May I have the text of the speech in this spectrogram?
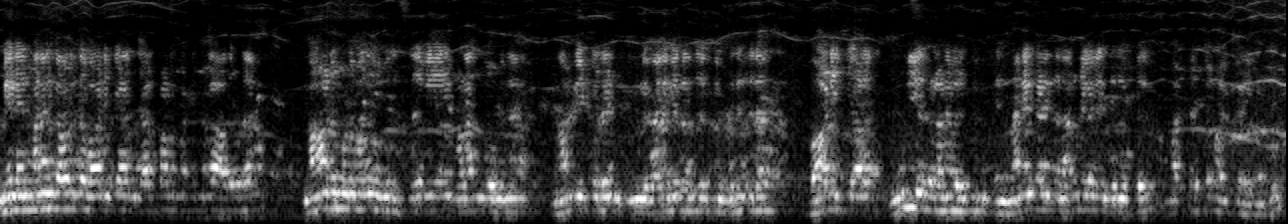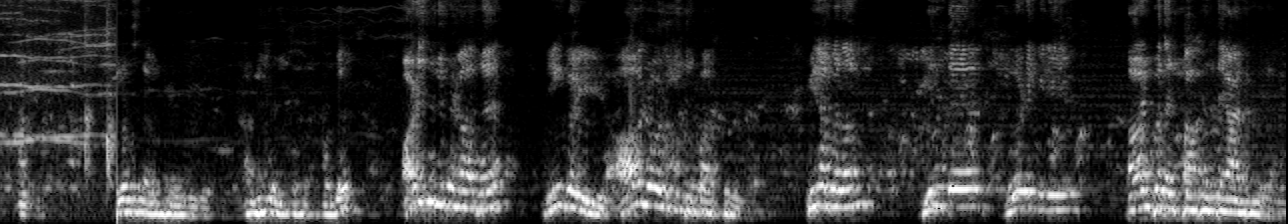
மேலும் மனம் கவர்ந்த வாடிக்கையாளர் யாழ்ப்பாணம் மட்டுமல்ல அதனுடன் நாடு முழுவதும் ஒரு சேவையை வழங்குவோம் என நம்பிக்கையுடன் இங்கு வருகை தந்திருக்கும் விருந்தினர் வாடிக்கையாளர் ஊழியர்கள் அனைவருக்கும் என் மனக்கணிந்த நன்றிகளை நன்றி தெரிவித்துக் கொண்டு அடுத்த நிகழ்வாக நீங்கள் ஆவலோடு எதிர்பார்க்கிறீர்கள் பிரபலம் இந்த மேடையிலே காண்பதற்காக தயாரிக்கிறார்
